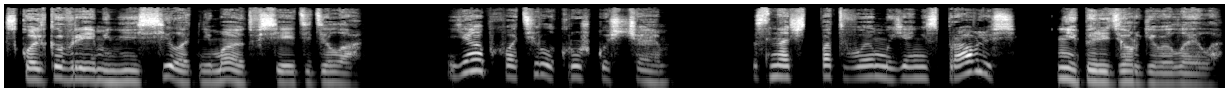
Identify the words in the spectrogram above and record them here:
сколько времени и сил отнимают все эти дела. Я обхватила кружку с чаем. «Значит, по-твоему, я не справлюсь?» «Не передергивай, Лейла».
